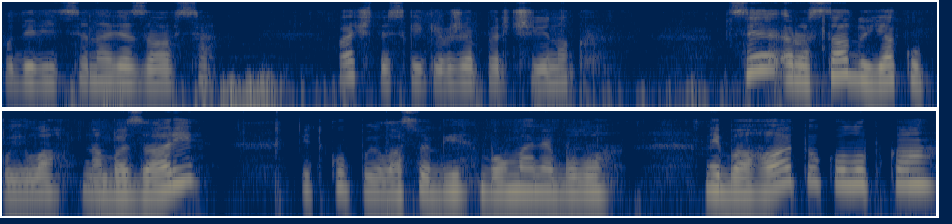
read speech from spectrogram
подивіться, нав'язався. Бачите, скільки вже перчинок. Це розсаду я купила на базарі. Підкупила собі, бо в мене було небагато колобка.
